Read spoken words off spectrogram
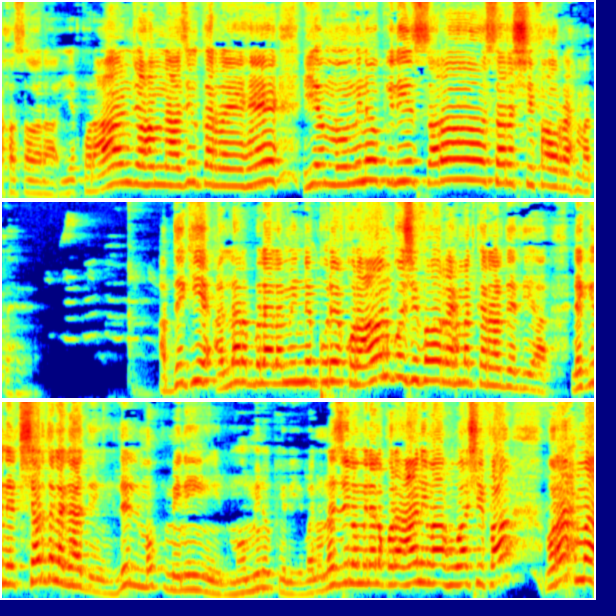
खसारा. ये कुरान जो हम नाजिल कर रहे हैं, ये मोमिनों के लिए सरासर शिफा और रहमत है। अब देखिए, अल्लाह रब्बुल आलमीन ने पूरे कुरान को शिफा और रहमत करार दे दिया, लेकिन एक शर्त लगा दी लिल मुमिनीन मोमिनों के लिए। वनुनज़िलु कुरान मा हुआ शिफा, व रहमा,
